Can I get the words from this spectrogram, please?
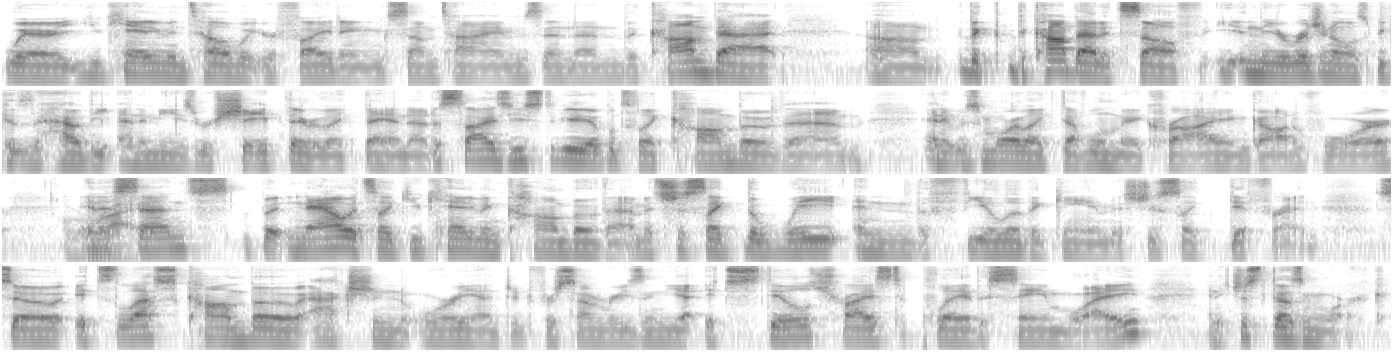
where you can't even tell what you're fighting sometimes, and then the combat. Um, the, the combat itself in the original is because of how the enemies were shaped. They were like Bayonetta size. You used to be able to like combo them, and it was more like Devil May Cry and God of War in a sense. But now it's like you can't even combo them. It's just like the weight and the feel of the game is just like different. So it's less combo action oriented for some reason. Yet it still tries to play the same way, and it just doesn't work.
